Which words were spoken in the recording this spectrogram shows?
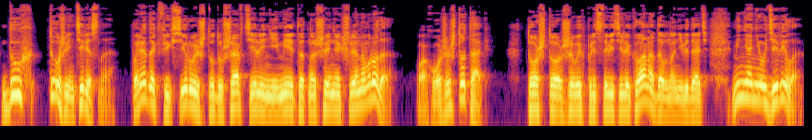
Дух тоже интересно. Порядок фиксирует, что душа в теле не имеет отношения к членам рода? Похоже, что так. То, что живых представителей клана давно не видать, меня не удивило.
